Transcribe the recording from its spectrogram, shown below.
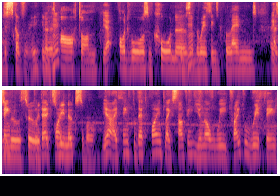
of discovery. You know, there's art on Mm-hmm. Mm-hmm. odd walls and corners, and the way things blend I as you move through. It, it's really noticeable. Yeah, I think to that point, like something, you know, we try to rethink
